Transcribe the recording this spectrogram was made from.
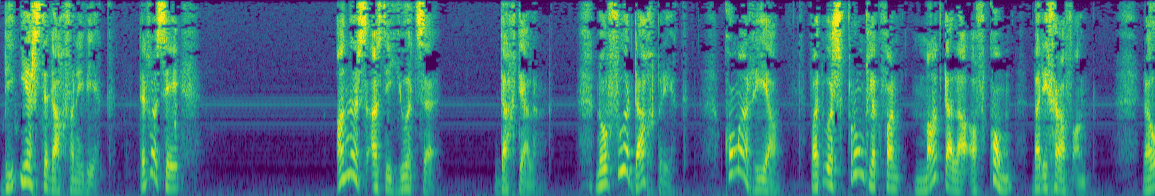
die eerste dag van die week. Dit wil sê anders as die Joodse dagtelling. Nog voor dagbreek kom Maria wat oorspronklik van Magdala afkom by die graf aan. Nou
